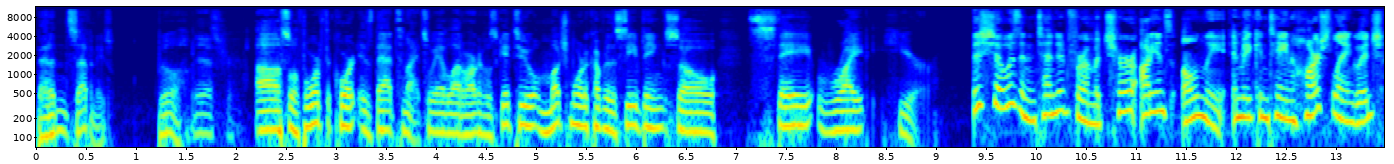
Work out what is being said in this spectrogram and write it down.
Better than the 70s. Ugh. Yeah, that's true. Uh, so Thwart the Court is that tonight. So we have a lot of articles to get to, much more to cover this evening. So stay right here. This show is intended for a mature audience only and may contain harsh language,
